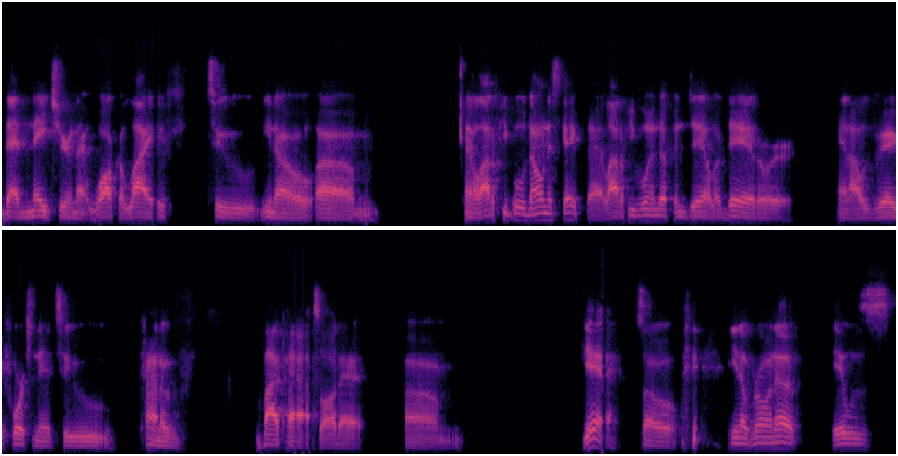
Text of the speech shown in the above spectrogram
that nature and that walk of life to, you know, um and a lot of people don't escape that. A lot of people end up in jail or dead or and I was very fortunate to kind of bypass all that. Um yeah. So, you know, growing up, it was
